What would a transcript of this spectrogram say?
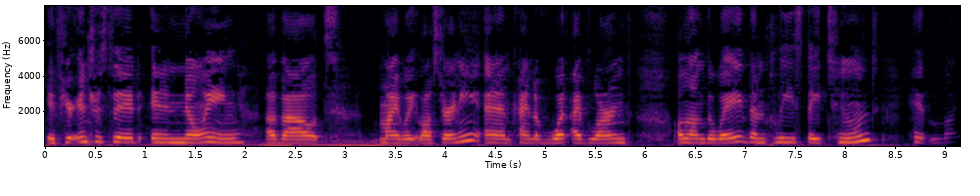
if you're interested in knowing about my weight loss journey and kind of what I've learned along the way, then please stay tuned. Hit like.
